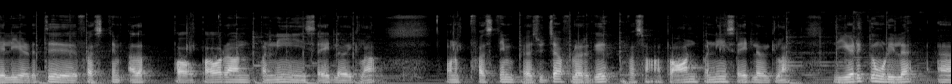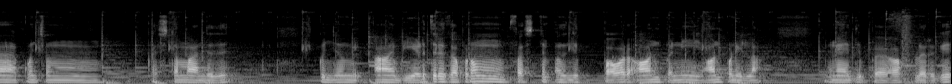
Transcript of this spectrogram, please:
வெளியே எடுத்து ஃபஸ்ட் டைம் அதை பவ பவர் ஆன் பண்ணி சைடில் வைக்கலாம். உனக்கு ஃபஸ்ட் டைம் இப்போ சுவிட்ச் ஆஃபில் இருக்குது ஃபஸ்ட் அப்போ ஆன் பண்ணி சைடில் வைக்கலாம். இது எடுக்க முடியல. கொஞ்சம் கஷ்டமாக இருந்தது. கொஞ்சம் இப்படி எடுத்ததுக்கப்புறம் ஃபஸ்ட் டைம் அது பவர் ஆன் பண்ணி ஆன் பண்ணிடலாம். ஏன்னா இது இப்போ ஆஃபில் இருக்குது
